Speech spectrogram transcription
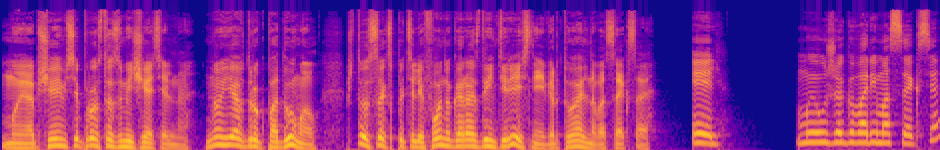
Мы общаемся просто замечательно, но я вдруг подумал, что секс по телефону гораздо интереснее виртуального секса. Эль. Мы уже говорим о сексе?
